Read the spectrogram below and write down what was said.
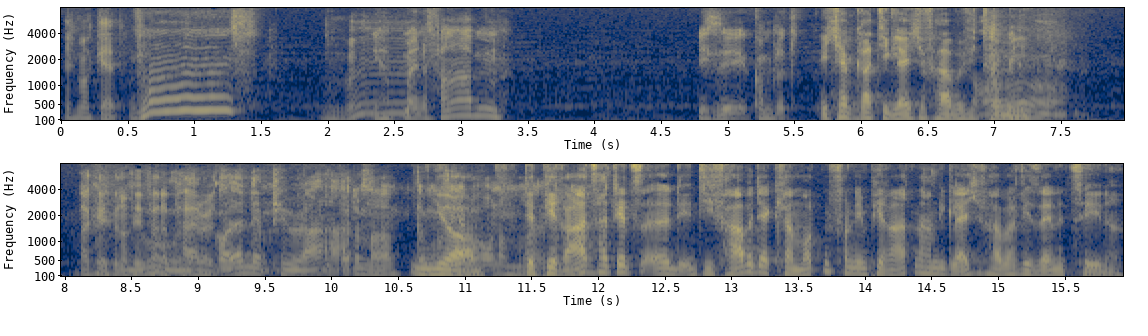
Ich mach gelb. Was? Ihr habt meine Farben. Ich sehe komplett. Ich habe gerade die gleiche Farbe wie Tommy. Oh, Okay, ich bin auf jeden Fall der oh, der Pirate. goldene Pirat. Warte mal. Da muss ich aber Ja. auch noch mal- Der Pirat hat jetzt, äh, die die Farbe der Klamotten von den Piraten haben die gleiche Farbe wie seine Zähne.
